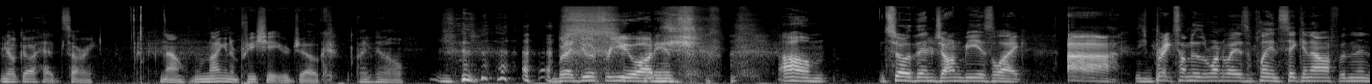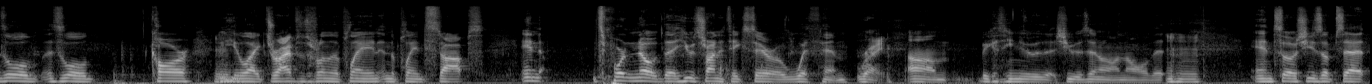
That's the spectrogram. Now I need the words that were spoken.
No, go ahead. Sorry. no, I'm not gonna appreciate your joke. I know. but I do it for you, audience. Um, so then John B is like, ah, he breaks onto the runway as the plane's taking off within his little his little car, and he like drives in front of the plane, and the plane stops. And it's important to note that he was trying to take Sarah with him, Right. um, because he knew that she was in on all of it, hmm and so she's upset.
